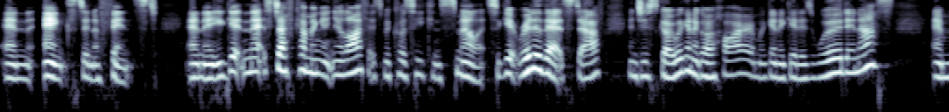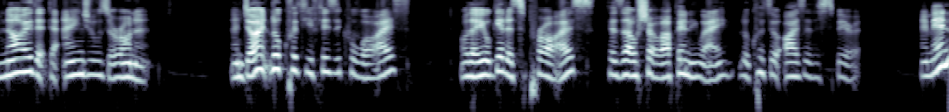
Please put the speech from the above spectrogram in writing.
and angst and offence and you're getting that stuff coming in your life, it's because He can smell it. So get rid of that stuff and just go, we're going to go higher and we're going to get His word in us and know that the angels are on it. And don't look with your physical eyes, although you'll get a surprise because they'll show up anyway. Look with the eyes of the Spirit. Amen?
